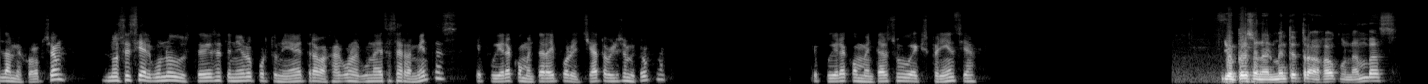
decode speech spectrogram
la mejor opción. No sé si alguno de ustedes ha tenido la oportunidad de trabajar con alguna de estas herramientas, que pudiera comentar ahí por el chat, abrir su micrófono, que pudiera comentar su experiencia. Yo personalmente he trabajado con ambas.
